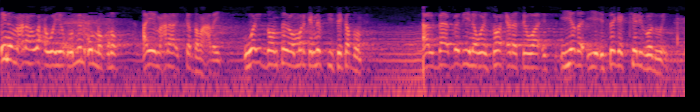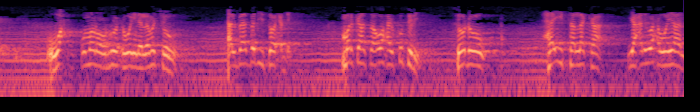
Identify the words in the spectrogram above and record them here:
inuu macnaha waxa weeye uu nin u noqdo ayay macnaha iska damacday. Way doontay oo marka naftiisay ka doontay. Albaabadiina way soo xidhatay waa iyada iyo isaga keligood wey wax kumanoo ruux weyne lama joogo. Albaabadii soo xidhay. Markaasaa waxay ku tidhi soo dhowow hayta laka. Yani waxa weeyaan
